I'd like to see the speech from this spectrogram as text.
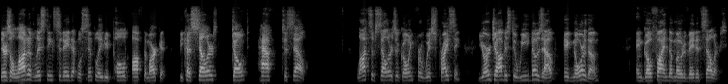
There's a lot of listings today that will simply be pulled off the market because sellers don't have to sell. Lots of sellers are going for wish pricing. Your job is to weed those out, ignore them, and go find the motivated sellers.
